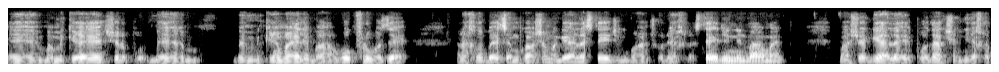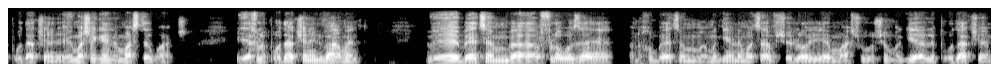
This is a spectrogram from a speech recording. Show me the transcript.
אה, במקרה של, במקרים האלה ב-workflow הזה, אנחנו בעצם כל מה שמגיע ל-staging branch הולך ל-staging environment, מה שיגיע ל-production ילך ל-production, מה שיגיע ל-master branch ילך ל-production environment, ובעצם ב-flow הזה אנחנו בעצם מגיעים למצב שלא יהיה משהו שמגיע ל-production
